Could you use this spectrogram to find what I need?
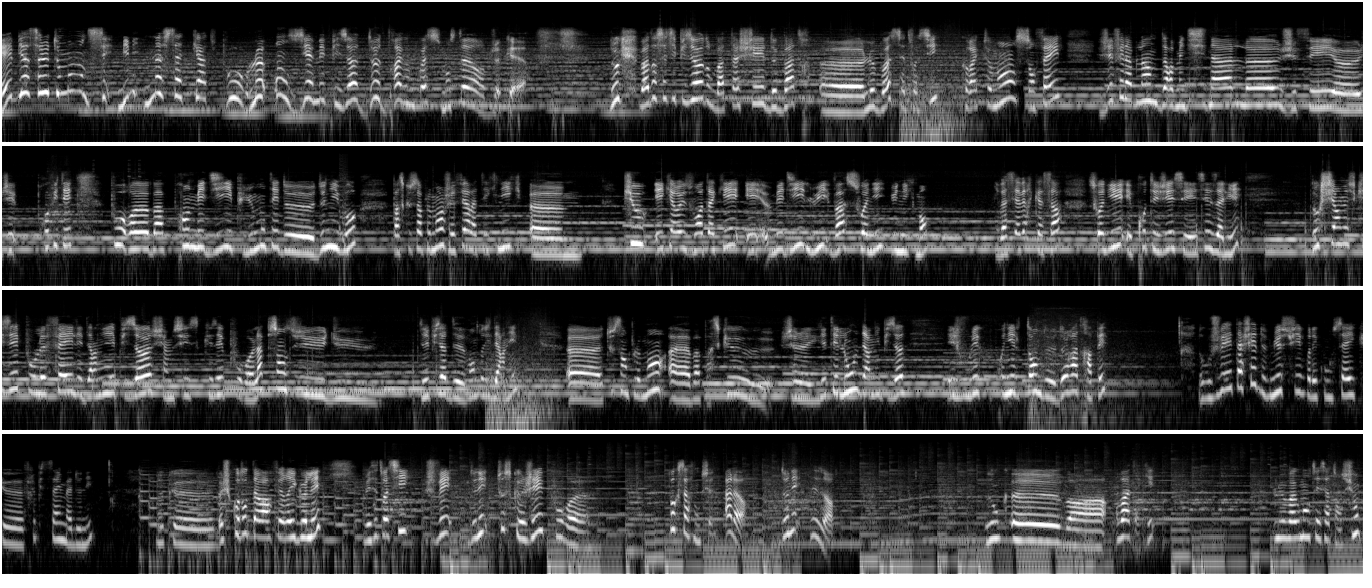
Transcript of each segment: Eh bien salut tout le monde, c'est Mimi974 pour le 11e épisode de Dragon Quest Monster Joker. Donc bah, dans cet épisode on va tâcher de battre euh, le boss cette fois-ci correctement, sans fail. J'ai fait la blinde d'or médicinale, euh, euh, j'ai profité pour bah, prendre Mehdi et puis lui monter de, de niveau parce que simplement je vais faire la technique Pew et Carus vont attaquer et Mehdi lui va soigner uniquement. Il va servir qu'à ça, soigner et protéger ses, alliés. Donc je tiens à m'excuser pour le fail les derniers épisodes, je tiens à m'excuser pour euh, l'absence du, de l'épisode de vendredi dernier. Euh, tout simplement euh, bah parce que il était long le dernier épisode et je voulais que vous preniez le temps de, le rattraper. Donc je vais tâcher de mieux suivre les conseils que Freepstein m'a donné. Donc bah, je suis contente d'avoir fait rigoler, mais cette fois-ci je vais donner tout ce que j'ai pour pour que ça fonctionne. Alors, donner des ordres. Donc, euh, bah, on va attaquer. On va augmenter sa tension.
